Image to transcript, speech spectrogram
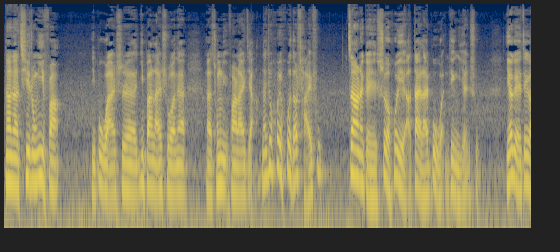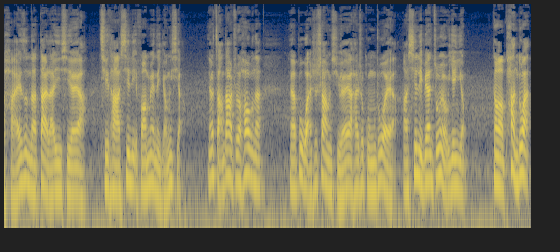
那呢其中一方，你不管是一般来说呢，呃，从女方来讲，那就会获得财富，这样呢给社会啊带来不稳定因素，也给这个孩子呢带来一些呀其他心理方面的影响。你看长大之后呢？呃，不管是上学呀，还是工作呀，啊，心里边总有阴影。那么判断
